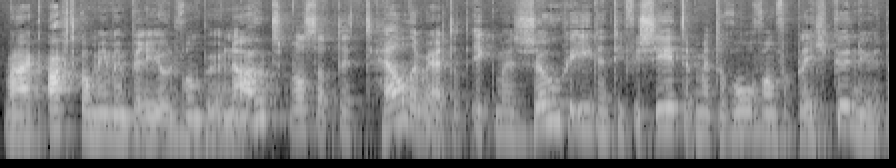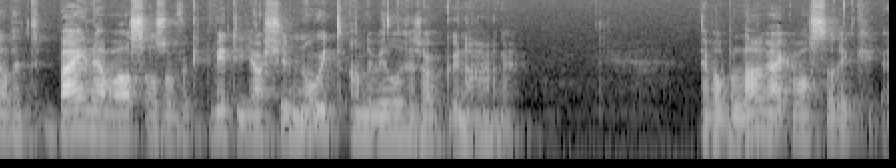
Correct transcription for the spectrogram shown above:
Waar ik achter kwam in mijn periode van burn-out, was dat het helder werd dat ik me zo geïdentificeerd heb met de rol van verpleegkundige dat het bijna was alsof ik het witte jasje nooit aan de wilgen zou kunnen hangen. En wat belangrijk was dat ik uh,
